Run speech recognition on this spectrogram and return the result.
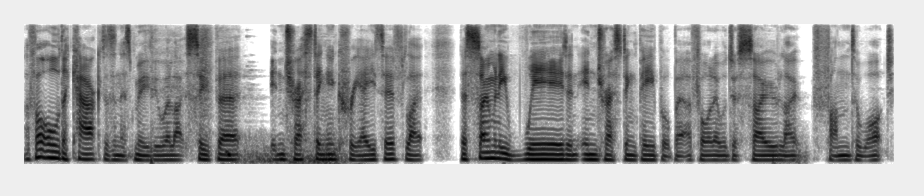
I thought all the characters in this movie were like super interesting and creative. Like, there's so many weird and interesting people, but I thought they were just so like fun to watch.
